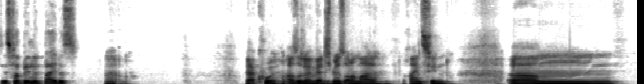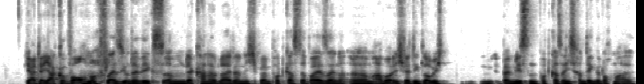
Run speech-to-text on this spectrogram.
es verbindet beides. Ja. Ja, cool. Also dann werde ich mir das auch nochmal reinziehen. Ähm, ja, der Jakob war auch noch fleißig unterwegs. Ähm, der kann halt leider nicht beim Podcast dabei sein, ähm, aber ich werde ihn, glaube ich, beim nächsten Podcast, wenn ich dran denke, nochmal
